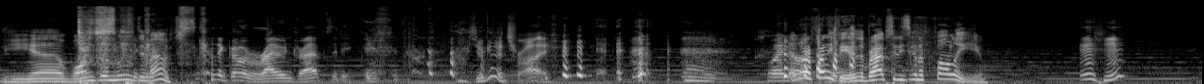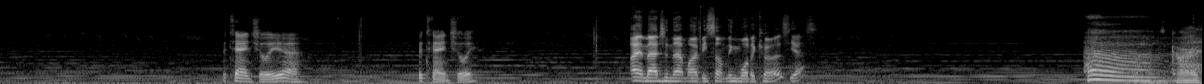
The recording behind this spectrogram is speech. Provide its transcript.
the uh, Wanderer moved him out. just gonna go around Rhapsody. You're gonna try. Why I've got a funny feeling the Rhapsody's gonna follow you. mm-hmm. Potentially, yeah. Potentially. I imagine that might be something what occurs. Yes. That's a card.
